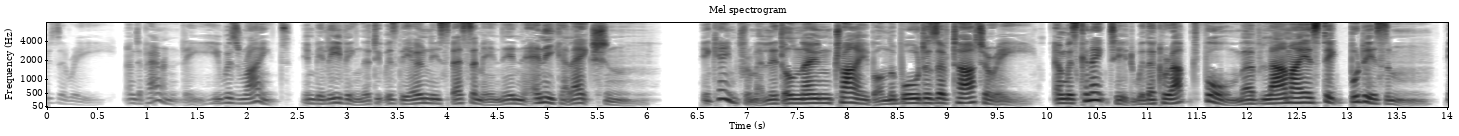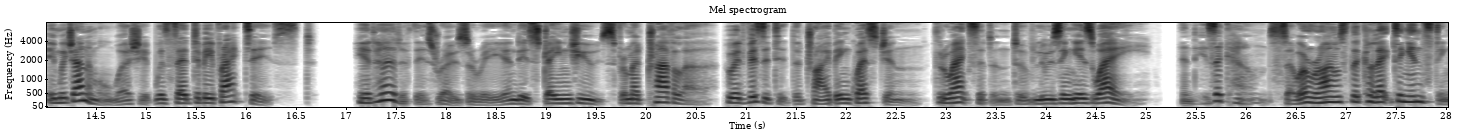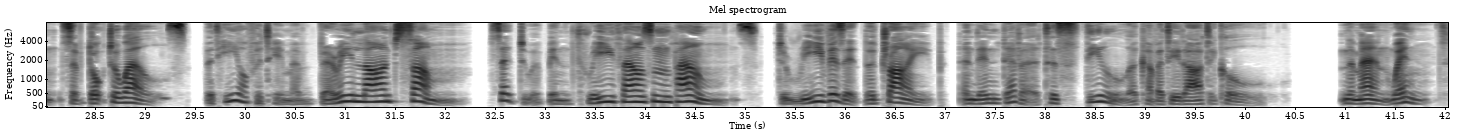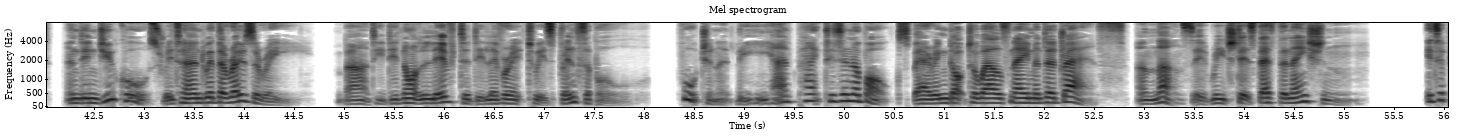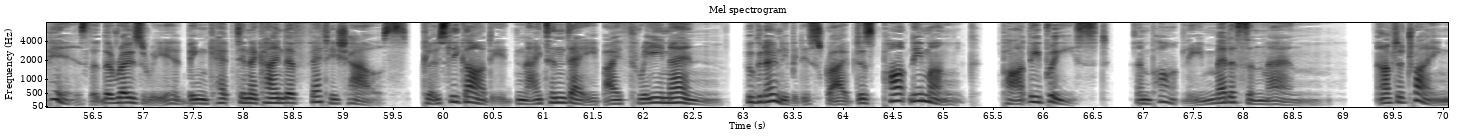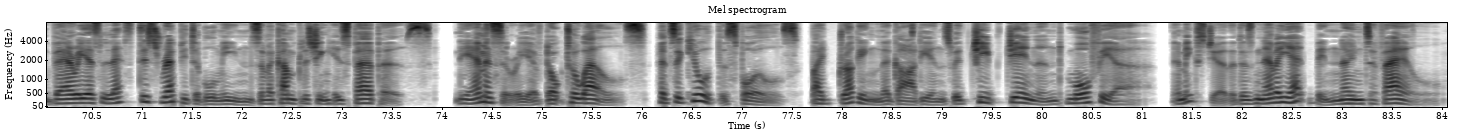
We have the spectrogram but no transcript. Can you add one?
rosary, and apparently he was right in believing that it was the only specimen in any collection. It came from a little known tribe on the borders of Tartary and was connected with a corrupt form of Lamaistic Buddhism, in which animal worship was said to be practiced. He had heard of this rosary and its strange use from a traveller who had visited the tribe in question through accident of losing his way and his account so aroused the collecting instincts of Dr. Wells that he offered him a very large sum, said to have been three thousand pounds, to revisit the tribe and endeavour to steal the coveted article. The man went, and in due course returned with the rosary, but he did not live to deliver it to his principal. Fortunately, he had packed it in a box bearing Dr. Wells' name and address, and thus it reached its destination. It appears that the rosary had been kept in a kind of fetish house, closely guarded night and day by three men, who could only be described as partly monk, partly priest, and partly medicine man. After trying various less disreputable means of accomplishing his purpose, the emissary of Dr. Wells had secured the spoils by drugging the guardians with cheap gin and morphia, a mixture that has never yet been known to fail.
